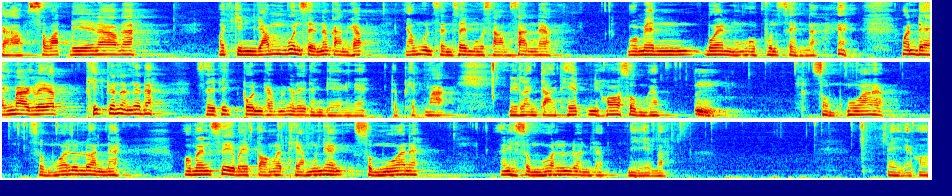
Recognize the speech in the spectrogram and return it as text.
กราบสวัสดีนะครับนะมากินยำวุ้นเส้นน้ำกันครับยำวุ้นเส้นใส่หมูสามสั้นนะครับโมเมนโมเมนหมูอบวุ้นเส้นนะมันแดงมากเลยครับพริกนั่นเลยนะใส่พริกป่นครับมันก็เลยแดงๆเนี่ยแต่เผ็ดมากในหลังจากเทสนี่ห่อสมครับสมหัวครับสมหัวล้วนๆนะโมเมนซื้อใบตองแล้วแถมเนี่ยสมหัวนะอันนี้สมหัวล้วนๆครับนี่เห็นปะได้จากฮอ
